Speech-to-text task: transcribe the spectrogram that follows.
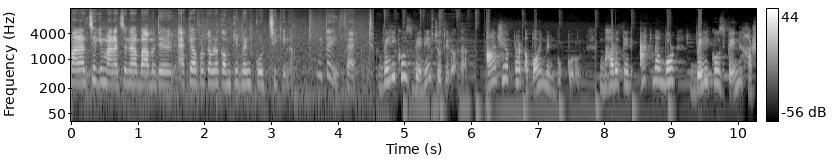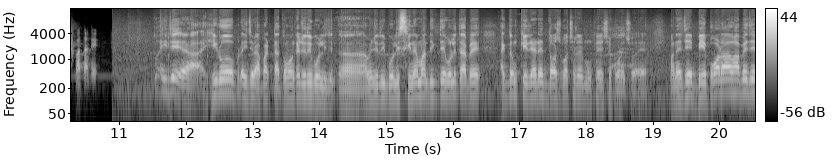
মানাচ্ছে কি মানাচ্ছে না বা আমাদের একে অপরকে আমরা কমপ্লিমেন্ট করছি কি না এটাই ফ্যাক্ট ভেরিকোজ ভেনের জটিলতা। আজই আপনার অ্যাপয়েন্টমেন্ট বুক করুন। ভারতের এক নম্বর ভেরিকোজ ভেন হাসপাতালে। তো এই যে হিরো এই যে ব্যাপারটা তোমাকে যদি বলি আমি যদি বলি সিনেমার দিক দিয়ে বলি তবে একদম কেরিয়ারের দশ বছরের মুখে এসে পড়েছো। মানে যে বেপরোয়াভাবে যে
